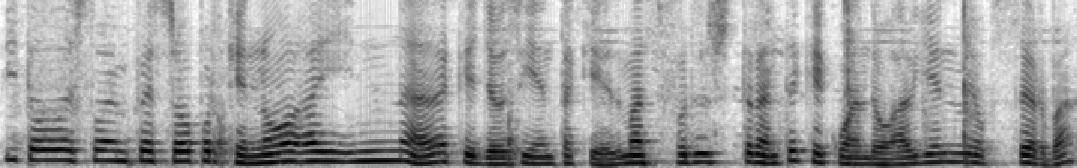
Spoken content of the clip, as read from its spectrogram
Y todo esto empezó porque no hay nada que yo sienta que es más frustrante que cuando alguien me observa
